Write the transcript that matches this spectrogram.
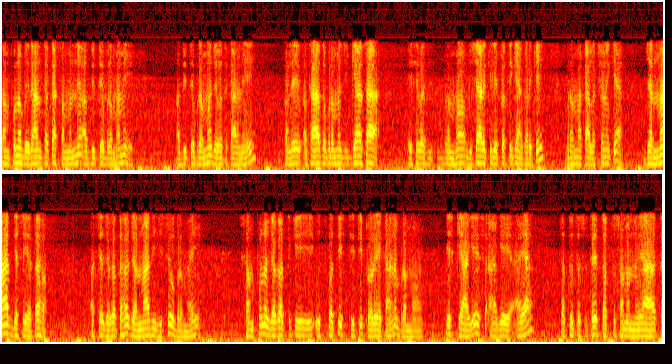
संपूर्ण वेदांत का समन्वय अद्वितीय ब्रह्म में अद्वितीय ब्रह्म जगत कारण है। पहले अर्थात तो ब्रह्म जिज्ञासा, ऐसे ब्रह्म विचार के लिए प्रतिज्ञा करके ब्रह्म का लक्षण क्या? जन्माद्य से अतः अस्य जगत जन्मादि जिससे वो ब्रह्म है। संपूर्ण जगत की उत्पत्ति स्थिति प्रलय कारण ब्रह्म। इसके आगे आगे आया चतुर्थ सूत्र तत्व समन्वयात।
